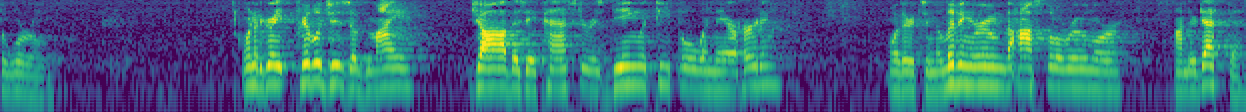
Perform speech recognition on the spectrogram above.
the world. One of the great privileges of my job as a pastor is being with people when they are hurting, whether it's in the living room, the hospital room, or on their deathbed.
